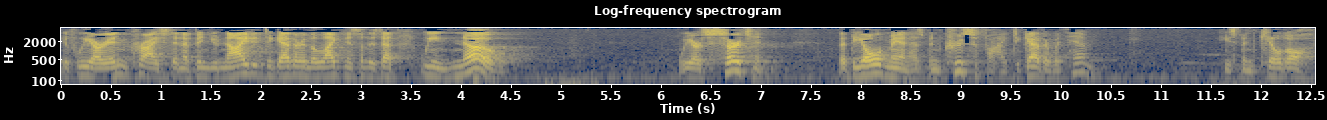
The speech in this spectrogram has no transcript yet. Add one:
if we are in Christ and have been united together in the likeness of his death, we know, we are certain that the old man has been crucified together with him. He's been killed off.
